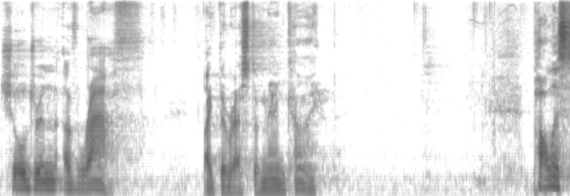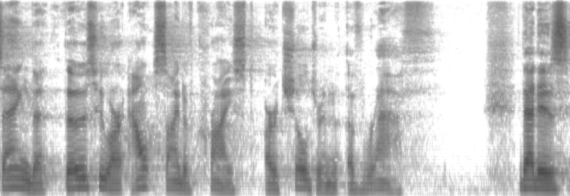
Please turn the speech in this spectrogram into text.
children of wrath, like the rest of mankind. Paul is saying that those who are outside of Christ are children of wrath. That is,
